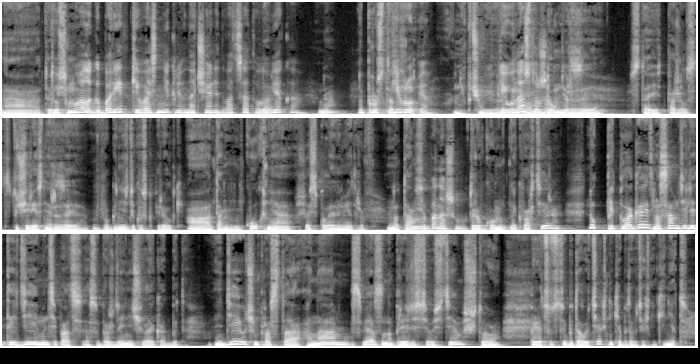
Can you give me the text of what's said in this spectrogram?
а, то, то есть... есть малогабаритки возникли в начале 20 да, века? Да. Ну, просто... В Европе? Не, почему в Европе? И у нас Вон, тоже? Дом Нерзея стоит, пожалуйста, Тучерез Нерзея в Гнездяковском переулке. А там кухня 6,5 метров. Но там Все по-нашему. трехкомнатные квартиры. Ну, предполагается, на самом деле, это идея эмансипации, освобождения человека от быта. Идея очень проста. Она связана прежде всего с тем, что при отсутствии бытовой техники, а бытовой техники нет –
